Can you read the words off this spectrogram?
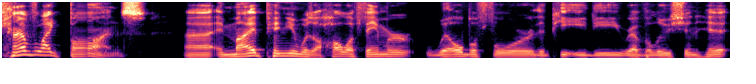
kind of like Bonds. Uh, in my opinion, was a Hall of Famer well before the PED revolution hit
